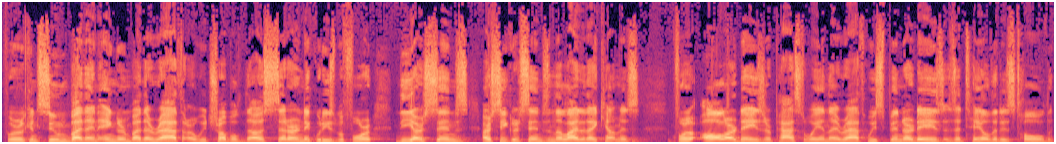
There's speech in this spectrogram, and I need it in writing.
For we are consumed by thine anger and by thy wrath are we troubled. Thou hast set our iniquities before thee, our sins, our secret sins in the light of thy countenance. For all our days are passed away in thy wrath. We spend our days as a tale that is told.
